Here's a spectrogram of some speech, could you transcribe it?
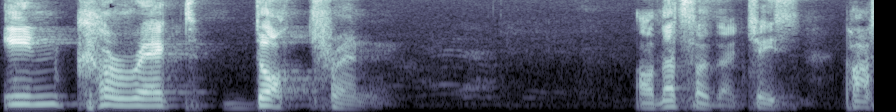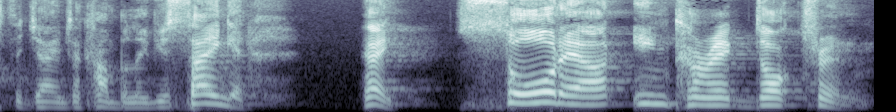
incorrect doctrine. Oh, that's like that. Jeez, Pastor James, I can't believe you're saying it. Hey, sort out incorrect doctrine.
